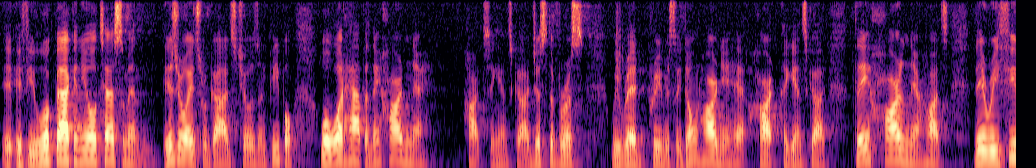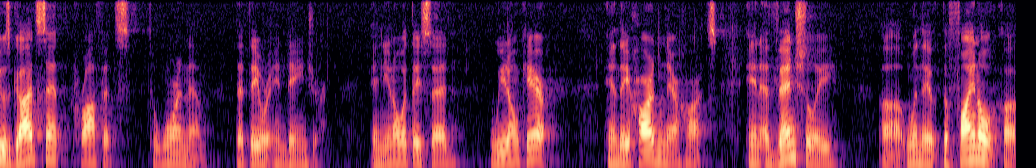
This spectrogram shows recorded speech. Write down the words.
If you look back in the Old Testament, Israelites were God's chosen people. Well, what happened? They hardened their hearts against God. Just the verse we read previously. Don't harden your heart against God. They hardened their hearts. They refused. God sent prophets to warn them that they were in danger. And you know what they said? We don't care. And they hardened their hearts. And eventually, uh, when they, the final uh,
